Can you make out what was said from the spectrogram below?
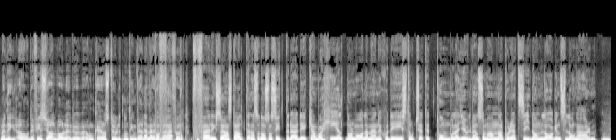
Men det, ja, det finns ju allvarligt. Hon kan ju ha stulit någonting väldigt, Nej, på, väldigt Fä- värdefullt. på, på Färingsöanstalten, alltså de som sitter där, det kan vara helt normala människor. Det är i stort sett ett tombolahjul vem som hamnar på rätt sida om lagens långa arm. Mm.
